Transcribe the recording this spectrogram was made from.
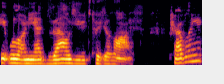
it will only add value to your life. Traveling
